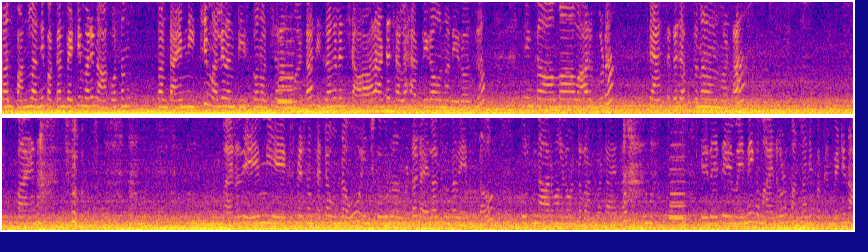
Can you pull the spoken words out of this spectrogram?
తన పనులన్నీ పక్కన పెట్టి మరి నా కోసం తన టైంని ఇచ్చి మళ్ళీ నన్ను తీసుకొని వచ్చారనమాట నిజంగా నేను చాలా అంటే చాలా హ్యాపీగా ఉన్నాను ఈరోజు. ఇంకా మా వారికి కూడా థ్యాంక్స్ అయితే చెప్తున్నాను అనమాట మా ఆయన మా ఆయనది ఏమి ఎక్స్ప్రెషన్స్ అయితే ఉండవు ఊహించుకోకూడదు అనమాట డైలాగ్స్ ఉండవు ఏమి ఉండవు ఊరికి నార్మల్గా ఉంటారు అనమాట ఆయన ఏదైతే ఏమైంది ఇంకా మా ఆయన కూడా పనులని పక్కన పెట్టి నా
